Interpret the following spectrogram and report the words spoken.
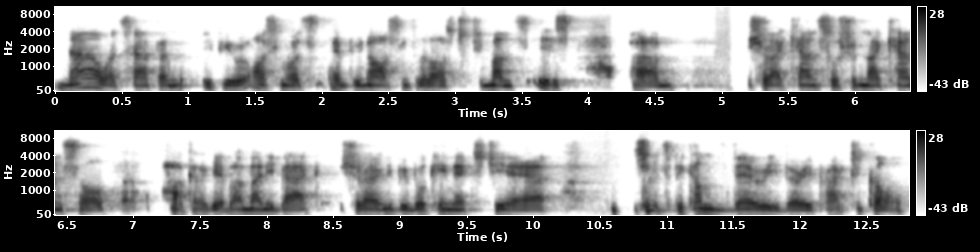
Now, what's happened, if you're asking what they've been asking for the last two months, is um, should I cancel? Shouldn't I cancel? How can I get my money back? Should I only be booking next year? So it's become very, very practical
